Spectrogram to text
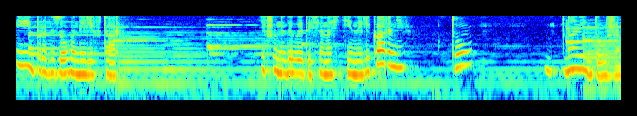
І імпровізований ліхтар. Якщо не дивитися на стіни лікарні, то навіть дуже.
